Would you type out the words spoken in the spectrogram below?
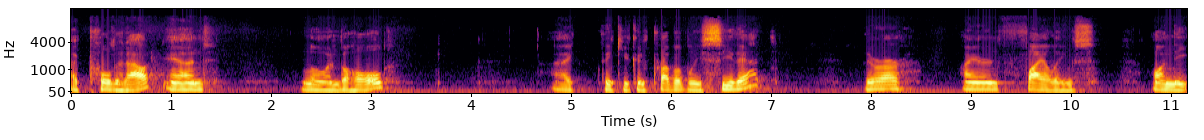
I pulled it out, and lo and behold, I think you can probably see that. There are iron filings on the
